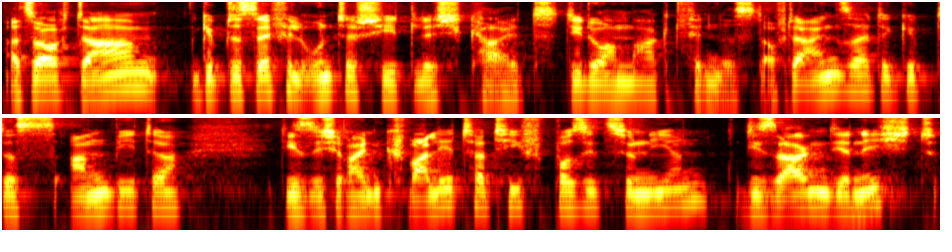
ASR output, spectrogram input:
Also auch da gibt es sehr viel Unterschiedlichkeit, die du am Markt findest. Auf der einen Seite gibt es Anbieter, die sich rein qualitativ positionieren. Die sagen dir nicht,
